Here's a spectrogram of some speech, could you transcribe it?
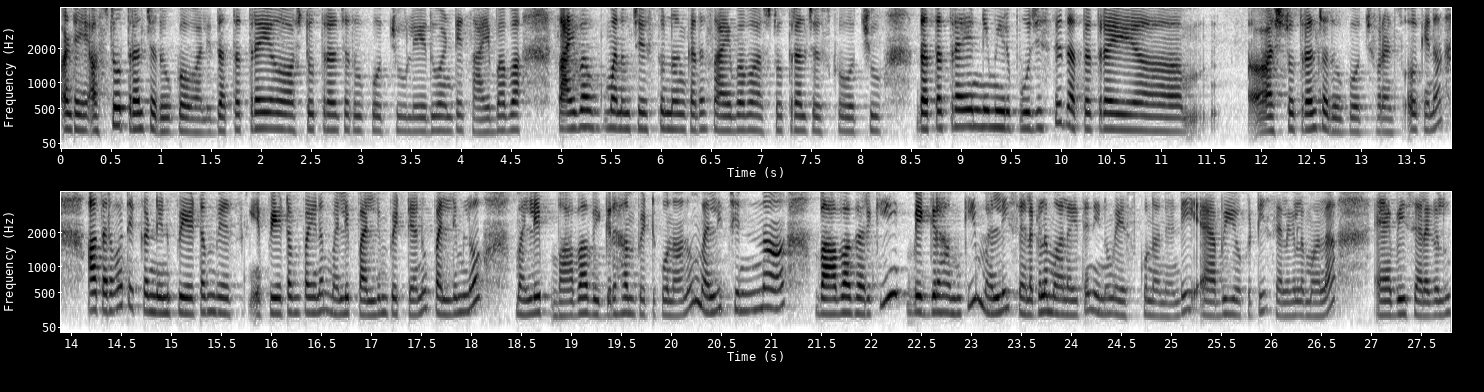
అంటే అష్టోత్తరాలు చదువుకోవాలి. దత్తాత్రేయ అష్టోత్తరాలు చదువుకోవచ్చు లేదు అంటే సాయిబాబా సాయిబాబా మనం చేస్తున్నాం కదా సాయిబాబా అష్టోత్తరాలు చేసుకోవచ్చు. దత్తాత్రేయాన్ని మీరు పూజిస్తే దత్తాత్రేయ అష్టోత్తరాలు చదువుకోవచ్చు ఫ్రెండ్స్ ఓకేనా? ఆ తర్వాత ఇక్కడ నేను పీఠం వేసి పీఠం పైన మళ్ళీ పల్లెం పెట్టాను. పల్లెంలో మళ్ళీ బాబా విగ్రహం పెట్టుకున్నాను. మళ్ళీ చిన్న బాబా గారికి విగ్రహంకి మళ్ళీ శలగల మాల అయితే నేను వేసుకున్నానండి. యాభై ఒకటి శలగల మాల యాభై శలగలు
